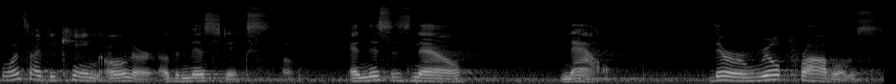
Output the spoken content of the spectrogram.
once I became owner of the Mystics, oh. and this is now, now, there are real problems.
